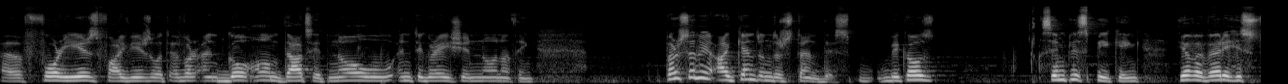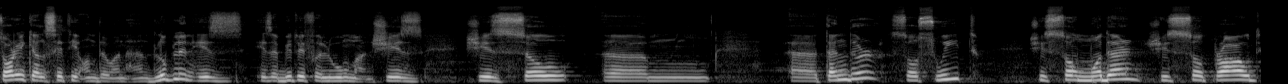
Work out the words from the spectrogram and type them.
uh, four years, five years, whatever, and go home, that's it. No integration, no nothing. Personally, I can't understand this because, simply speaking, you have a very historical city on the one hand. Lublin is, is a beautiful woman. She's, she's so um, uh, tender, so sweet. She's so modern. She's so proud.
